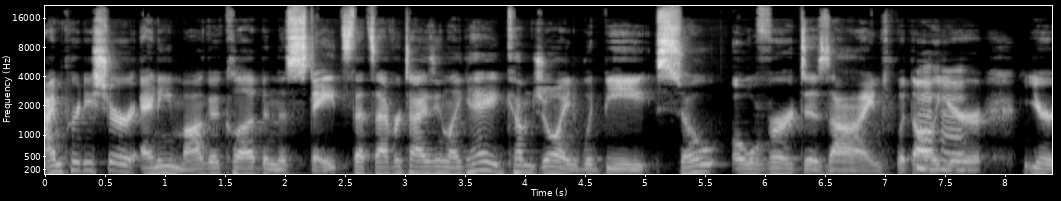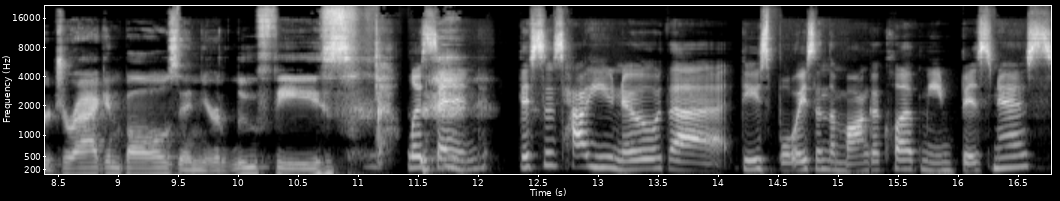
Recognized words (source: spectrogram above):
I'm pretty sure any manga club in the States that's advertising, like, hey, come join, would be so over designed with all Mhm. your your Dragon Balls and your Luffy's. Listen, this is how you know that these boys in the manga club mean business.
